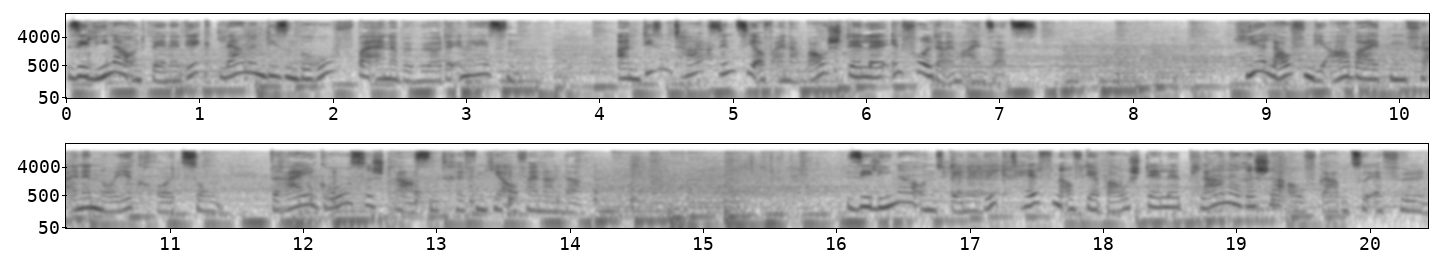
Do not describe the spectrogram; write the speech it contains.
Selina und Benedikt lernen diesen Beruf bei einer Behörde in Hessen. An diesem Tag sind sie auf einer Baustelle in Fulda im Einsatz. Hier laufen die Arbeiten für eine neue Kreuzung. Drei große Straßen treffen hier aufeinander. Selina und Benedikt helfen auf der Baustelle, planerische Aufgaben zu erfüllen.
